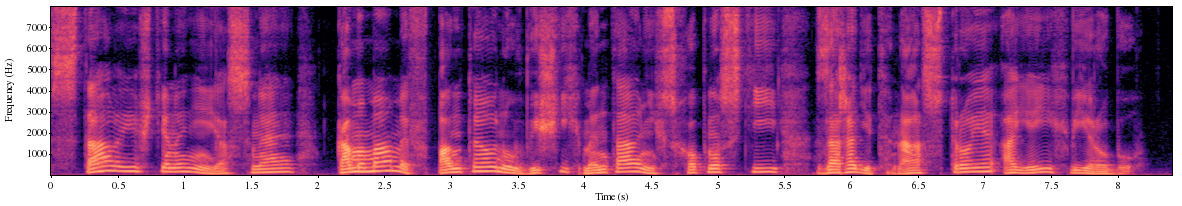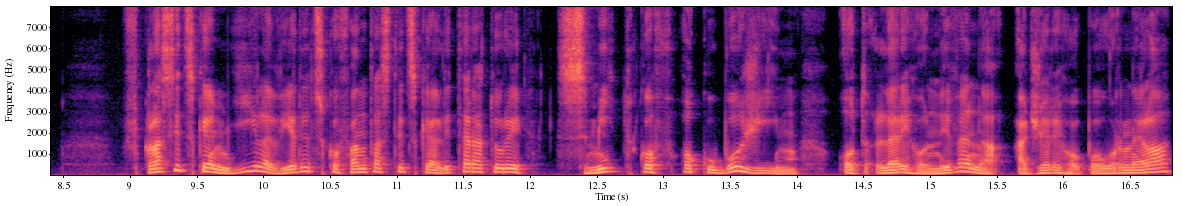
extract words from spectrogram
Stále ještě není jasné, kam máme v panteonu vyšších mentálních schopností zařadit nástroje a jejich výrobu. V klasickém díle vědecko-fantastické literatury Smítko v oku božím od Larryho Nivena a Jerryho Pournella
